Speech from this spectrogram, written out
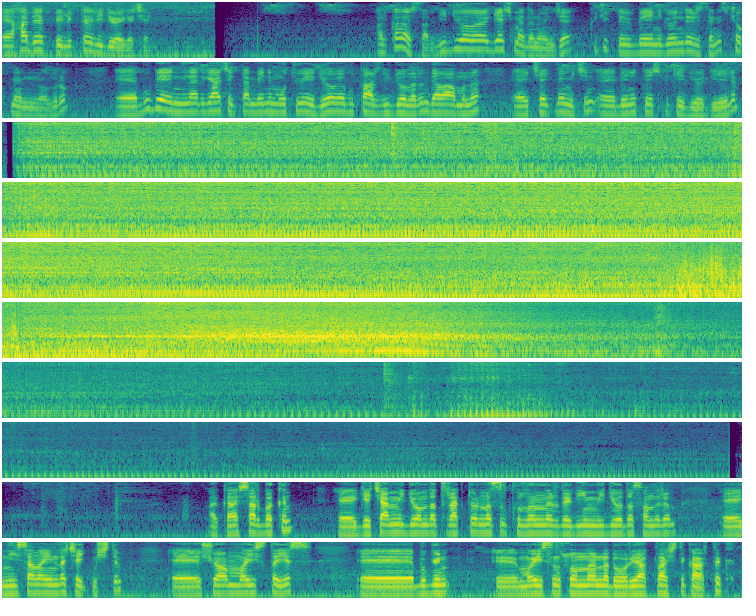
E, hadi hep birlikte videoya geçelim. Arkadaşlar videoya geçmeden önce küçük de bir beğeni gönderirseniz çok memnun olurum. E, bu beğeniler gerçekten beni motive ediyor ve bu tarz videoların devamını e, çekmem için e, beni teşvik ediyor diyelim. Arkadaşlar bakın e, geçen videomda traktör nasıl kullanılır dediğim videoda sanırım e, Nisan ayında çekmiştim. E, şu an Mayıs'tayız. E, bugün e, Mayıs'ın sonlarına doğru yaklaştık artık.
